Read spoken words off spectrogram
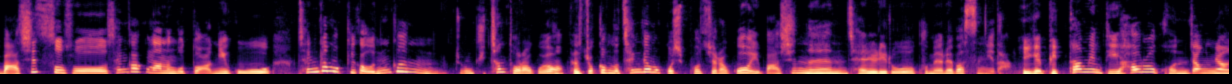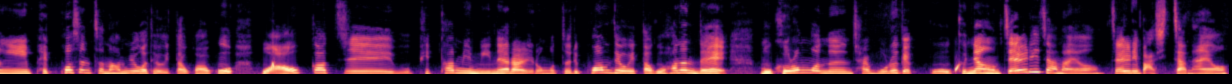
맛있어서 생각나는 것도 아니고 챙겨 먹기가 은근 좀 귀찮더라고요. 그래서 조금 더 챙겨 먹고 싶어지라고 이 맛있는 젤리로 구매를 해봤습니다. 이게 비타민 D 하루 권장량이 100%나 함유가 되어 있다고 하고 뭐 9가지 뭐 비타민, 미네랄 이런 것들이 포함되어 있다고 하는데 뭐 그런 거는 잘 모르겠고 그냥 젤리잖아요. 젤리 맛있잖아요.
